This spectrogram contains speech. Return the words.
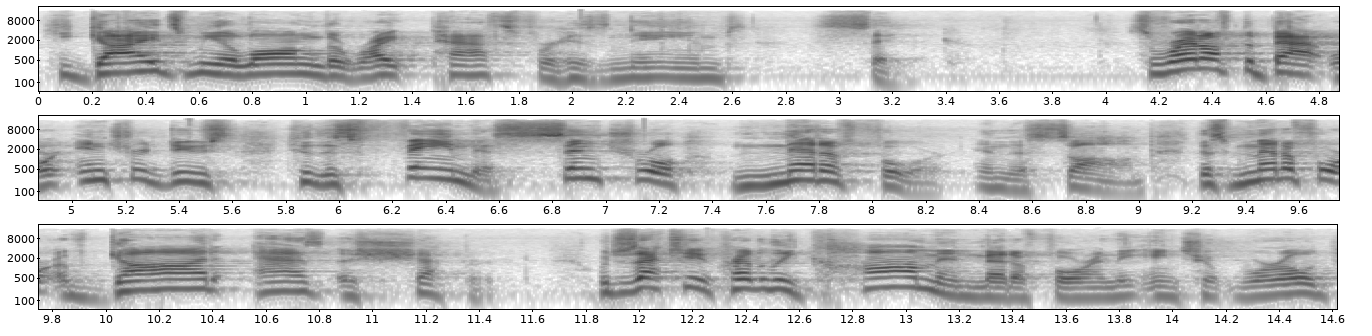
He guides me along the right paths for His name's sake. So, right off the bat, we're introduced to this famous central metaphor in the psalm this metaphor of God as a shepherd which is actually a incredibly common metaphor in the ancient world,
